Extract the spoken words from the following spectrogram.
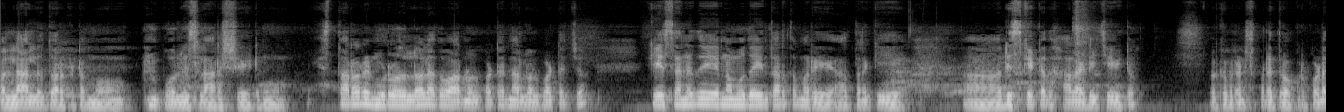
మళ్ళీ వాళ్ళు దొరకటము పోలీసులు అరెస్ట్ చేయటము ఇస్తారో రెండు మూడు రోజుల్లో లేదా వారం రోజులు పట్టచ్చు నెల రోజులు పట్టచ్చు. కేసు అనేది నమోదైన తర్వాత మరి అతనికి రిస్కే కదా అలాంటివి చేయటం. ఓకే ఫ్రెండ్స్ ప్రతి ఒక్కరు కూడా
